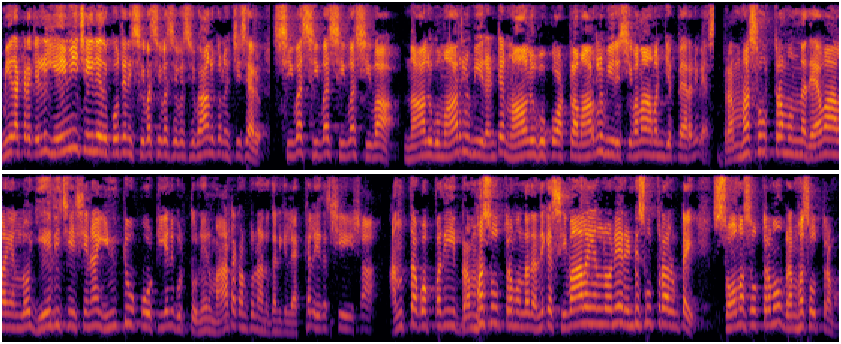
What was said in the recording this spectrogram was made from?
మీరు అక్కడికి వెళ్ళి ఏమీ చేయలేదు. కూర్చొని శివ శివ శివ శివ అనుకుని వచ్చేసారు శివ శివ శివ శివ. నాలుగు మార్లు మీరంటే నాలుగు కోట్ల మార్లు మీరు శివనామని చెప్పారని వేస్తారు బ్రహ్మసూత్రం ఉన్న దేవాలయంలో ఏది చేసినా ఇంటూ కోటి అని గుర్తు. నేను మాటకంటున్నాను దానికి లెక్క లేదు. శేష. అంత గొప్పది బ్రహ్మసూత్రం ఉన్నది. అందుకే శివాలయంలోనే రెండు సూత్రాలు ఉంటాయి. సోమసూత్రము బ్రహ్మసూత్రము.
